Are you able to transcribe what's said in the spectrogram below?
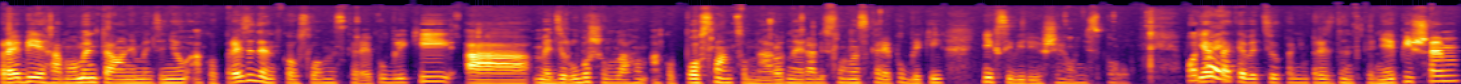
prebieha momentálne medzi ňou ako prezidentkou Slovenskej republiky a medzi Lubošom Vlahom ako poslancom Národnej rady Slovenskej republiky, nech si vyriešia oni spolu. Poďme. Ja také veci o pani prezidentke nepíšem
